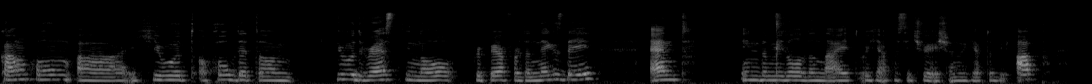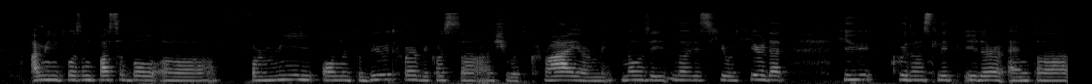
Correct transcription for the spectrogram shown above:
come home, uh, he would hope that um, he would rest, you know, prepare for the next day and in the middle of the night we have a situation, we have to be up. I mean, it wasn't possible uh, for me only to be with her because uh, she would cry or make noises, noises, he would hear that. He couldn't sleep either and uh,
